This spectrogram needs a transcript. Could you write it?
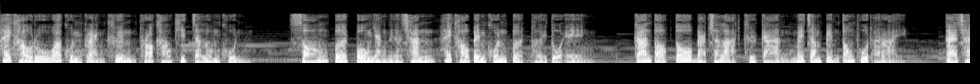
ให้เขารู้ว่าคุณแกร่งขึ้น เพราะเขาคิดจะล้มคุณ 2. เปิดโปงอย่างเหนือชั้น ให้เขาเป็นคนเปิดเผยตัวเอง การตอบโต้แบบฉลาดคือการไม่จำเป็นต้องพูดอะไร แต่ใช้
